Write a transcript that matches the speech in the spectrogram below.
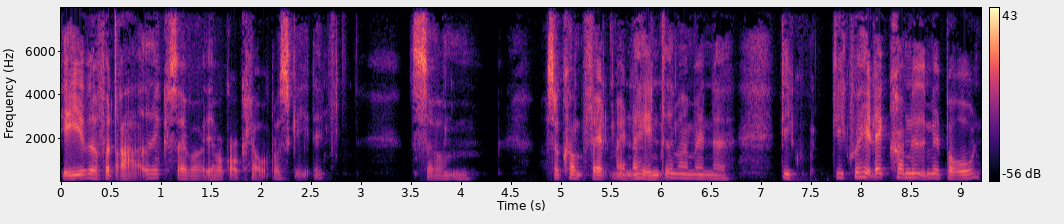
hævet og fordrejet, ikke? Så jeg var, jeg var godt klar over, hvad der skete, ikke? Så, um, så kom faldmanden og hentede mig, men øh, de, de kunne heller ikke komme ned med borgen,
